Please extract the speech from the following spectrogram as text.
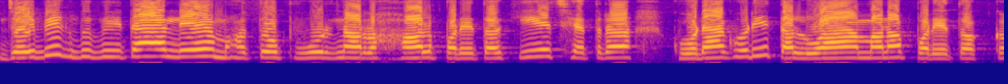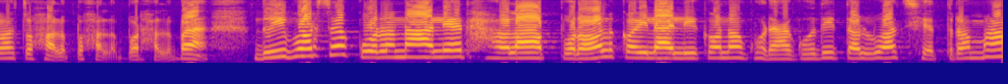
जैविक विविधताले महत्त्वपूर्ण रहल पर्यटकीय क्षेत्र घोडाघोडी तलुवामा पर्यटक चहल पहल बढ़ल बा। दुई वर्ष कोरोनाले थला परल कैलालीकन घोडाघोडी तलुवा क्षेत्रमा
